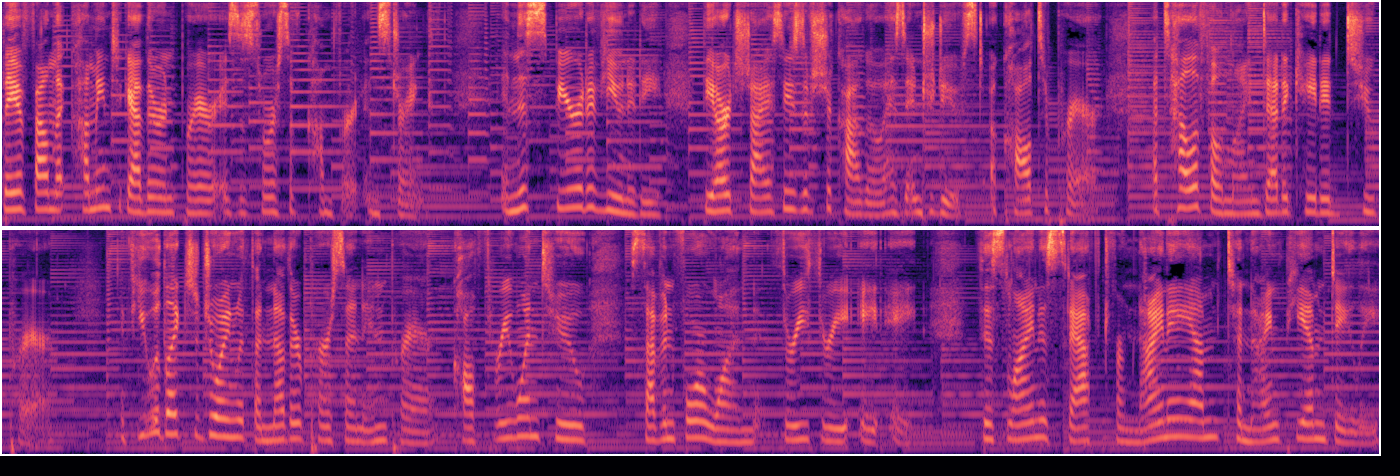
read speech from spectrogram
They have found that coming together in prayer is a source of comfort and strength. In this spirit of unity, the Archdiocese of Chicago has introduced a call to prayer, a telephone line dedicated to prayer. If you would like to join with another person in prayer, call 312 741 3388. This line is staffed from 9 a.m. to 9 p.m. daily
